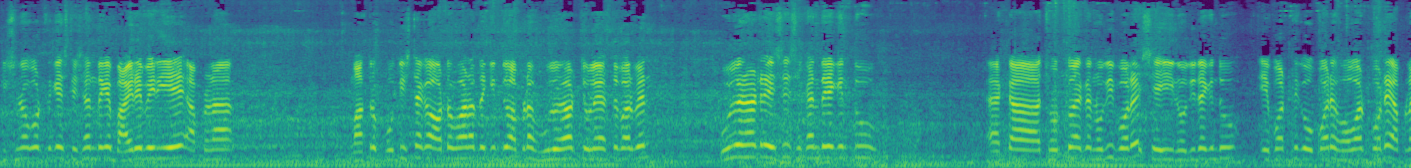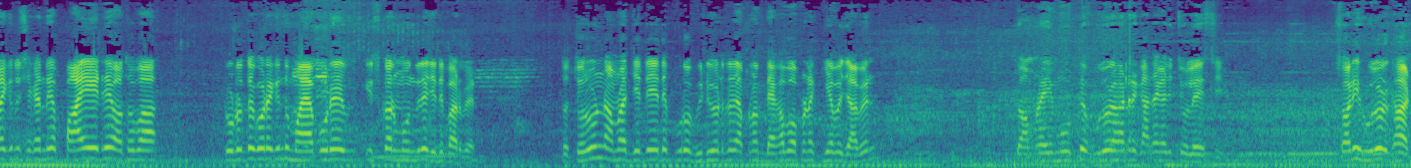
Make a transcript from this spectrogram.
কৃষ্ণনগর থেকে স্টেশন থেকে বাইরে বেরিয়ে আপনারা মাত্র পঁচিশ টাকা অটো ভাড়াতে কিন্তু আপনারা হুলোরহাট চলে আসতে পারবেন। হুলোরহাটে এসে সেখান থেকে কিন্তু একটা ছোট্ট একটা নদী পড়ে। সেই নদীটা কিন্তু এপার থেকে ওপারে হওয়ার পরে আপনারা কিন্তু সেখান থেকে পায়ে হেঁটে অথবা টোটোতে করে কিন্তু মায়াপুরে ইস্কন মন্দিরে যেতে পারবেন। তো চলুন, আমরা যেতে যেতে পুরো ভিডিওটাতে আপনার দেখাবো আপনারা কীভাবে যাবেন। তো আমরা এই মুহূর্তে হুলোর ঘাটের কাছাকাছি চলে এসেছি। সরি হুলোর ঘাট।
